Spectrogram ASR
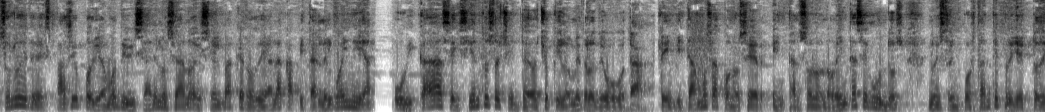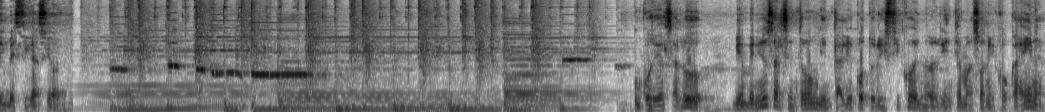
solo desde el espacio podríamos divisar el océano de selva que rodea la capital del Guainía, ubicada a 688 kilómetros de Bogotá. Te invitamos a conocer en tan solo 90 segundos nuestro importante proyecto de investigación. Un cordial saludo. Bienvenidos al Centro Ambiental y Ecoturístico del Nororiente Amazónico CAENA.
